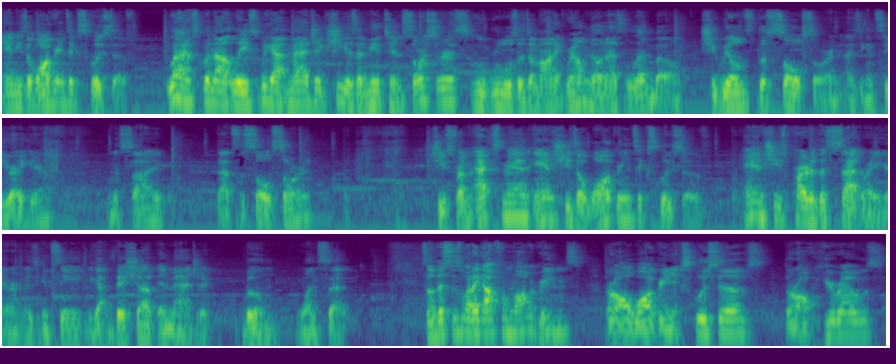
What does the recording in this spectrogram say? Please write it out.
And he's a Walgreens exclusive. Last but not least, we got Magik. She is a mutant sorceress who rules a demonic realm known as Limbo. She wields the Soul Sword, as you can see right here on the side. That's the Soul Sword. She's from X-Men, and she's a Walgreens exclusive. And she's part of the set right here. As you can see, you got Bishop and Magik. Boom, one set. So this is what I got from Walgreens. They're all Walgreens exclusives. They're all heroes.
